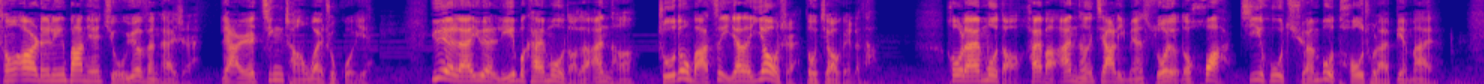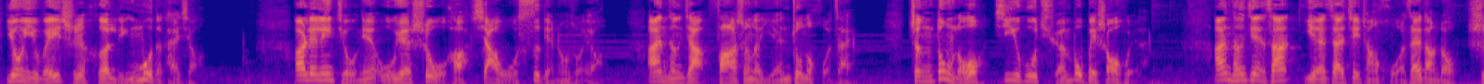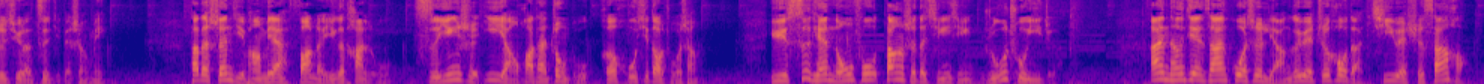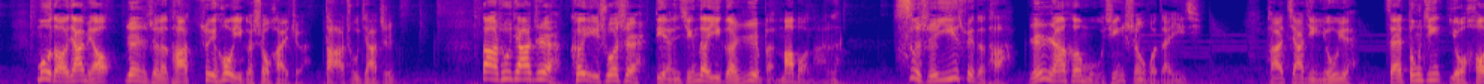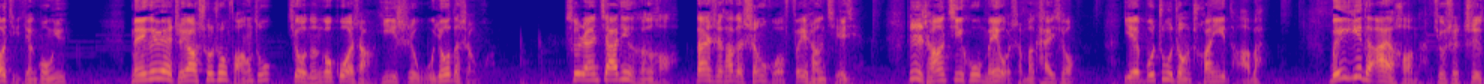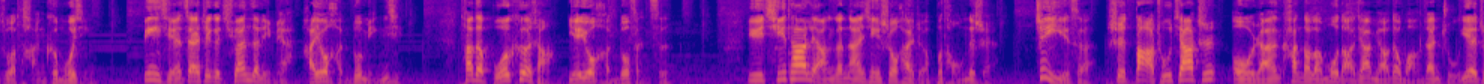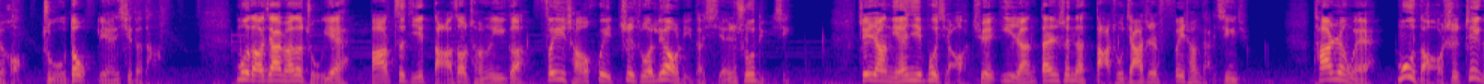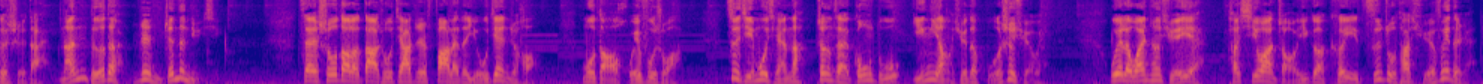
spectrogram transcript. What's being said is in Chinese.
从二零零八年九月份开始，俩人经常外出过夜，越来越离不开木岛的安藤主动把自己家的钥匙都交给了他。后来，木岛还把安藤家里面所有的画几乎全部偷出来变卖了，用以维持和铃木的开销。二零零九年五月十五号下午四点钟左右，安藤家发生了严重的火灾，整栋楼几乎全部被烧毁了。安藤健三也在这场火灾当中失去了自己的生命，他的身体旁边放着一个炭炉，死因是一氧化碳中毒和呼吸道灼伤。与思田农夫当时的情形如出一辙。安藤健三过世两个月之后的七月十三号，木岛佳苗认识了他最后一个受害者大出家之。大出家之可以说是典型的一个日本妈宝男了。四十一岁的他仍然和母亲生活在一起。他家境优越，在东京有好几间公寓，每个月只要收收房租就能够过上衣食无忧的生活。虽然家境很好。但是他的生活非常节俭，日常几乎没有什么开销，也不注重穿衣打扮，唯一的爱好呢就是制作坦克模型，并且在这个圈子里面还有很多名气。他的博客上也有很多粉丝。与其他两个男性受害者不同的是，这一次是大出家之偶然看到了木岛佳苗的网站主页之后，主动联系的他。木岛佳苗的主页。把自己打造成一个非常会制作料理的贤淑女性，这让年纪不小却依然单身的大出家之非常感兴趣。他认为木岛是这个时代难得的认真的女性。在收到了大出家之发来的邮件之后，木岛回复说，自己目前呢正在攻读营养学的博士学位，为了完成学业，他希望找一个可以资助他学费的人。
